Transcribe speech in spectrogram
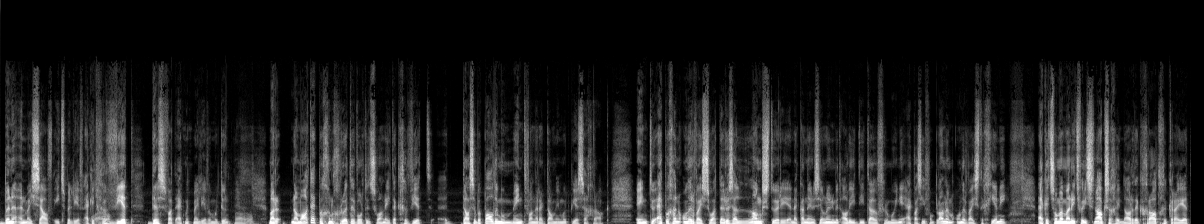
binne in myself iets beleef. Ek het wow. geweet dis wat ek met my lewe moet doen. Wow. Maar na mate ek begin groter word en swaan het ek geweet eh, daar's 'n bepaalde moment wanneer ek daarmee moet besig raak. En toe ek begin onderwys swat, nou dis 'n lang storie en ek kan nou sê nou nie met al die detail vermoei nie. Ek was nie van plan om onderwys te gee nie. Ek het sommer maar net vir die snaaksigheid nadat ek graad gekry het,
